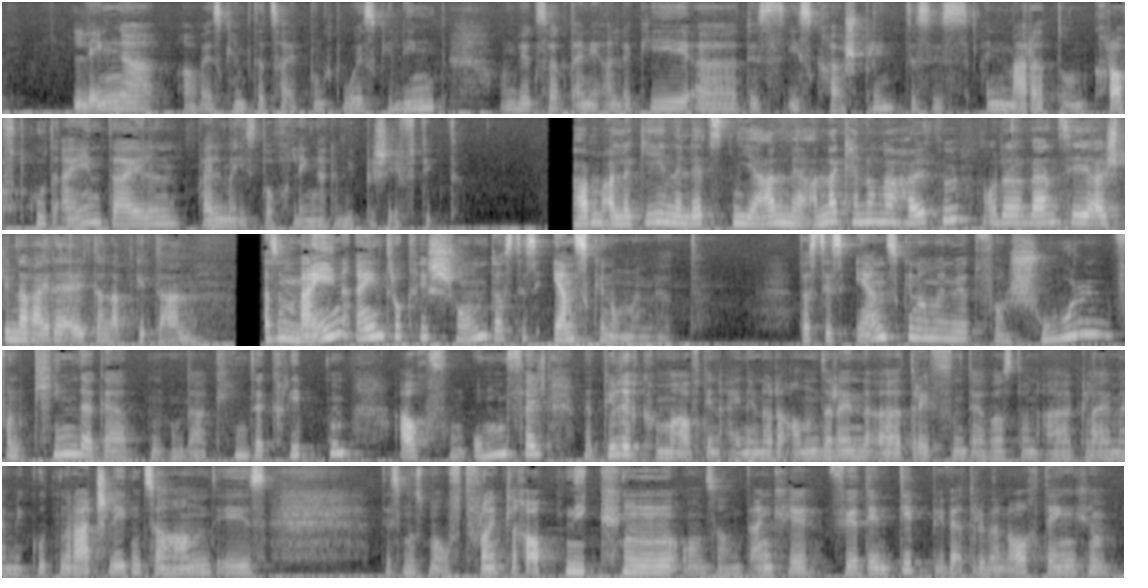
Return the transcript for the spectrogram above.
länger, aber es kommt der Zeitpunkt, wo es gelingt. Und wie gesagt, eine Allergie, äh, das ist kein Sprint, das ist ein Marathon. Kraft gut einteilen, weil man ist doch länger damit beschäftigt. Haben Allergie in den letzten Jahren mehr Anerkennung erhalten oder werden sie als Spinnerei der Eltern abgetan? Also mein Eindruck ist schon, dass das ernst genommen wird dass das ernst genommen wird von Schulen, von Kindergärten und auch Kinderkrippen, auch vom Umfeld. Natürlich kann man auf den einen oder anderen äh, treffen, der was dann auch gleich mal mit guten Ratschlägen zur Hand ist. Das muss man oft freundlich abnicken und sagen, danke für den Tipp, ich werde darüber nachdenken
